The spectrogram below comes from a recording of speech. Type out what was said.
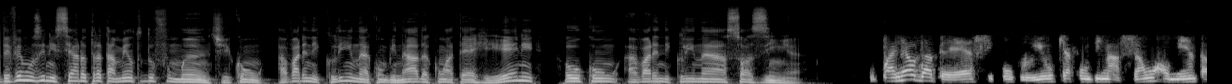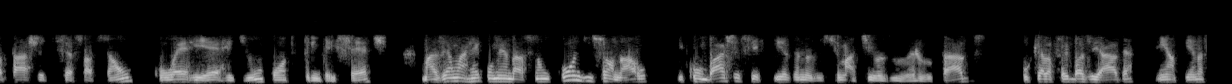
Devemos iniciar o tratamento do fumante com a vareniclina combinada com a TRN ou com a vareniclina sozinha? O painel da ATS concluiu que a combinação aumenta a taxa de cessação com o RR de 1,37, mas é uma recomendação condicional e com baixa certeza nas estimativas dos resultados, porque ela foi baseada em apenas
